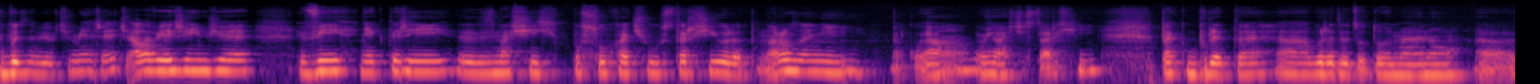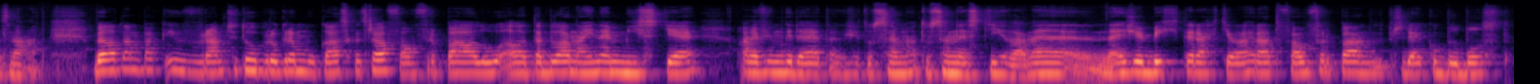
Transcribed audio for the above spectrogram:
vůbec neví, o čem je řeč, ale věřím, že vy, někteří z našich posluchačů starší staršího datu narození, jako já, možná ještě starší, tak budete, uh, budete toto jméno uh, znát. Byla tam pak i v rámci toho programu ukázka třeba fanfrpálu, ale ta byla na jiném místě a nevím kde, takže to jsem, to jsem nestihla. Ne, ne že bych teda chtěla hrát fanfrpál, to přijde jako blbost,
